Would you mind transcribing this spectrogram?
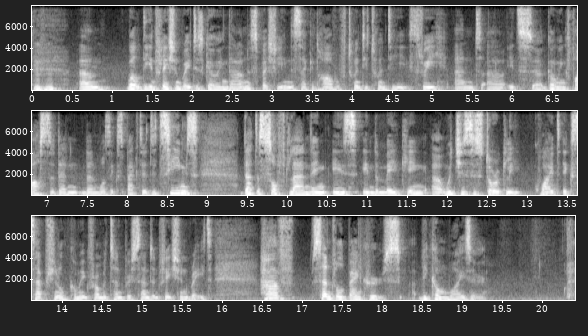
Mm-hmm. Um, well, the inflation rate is going down, especially in the second half of 2023, and uh, it's uh, going faster than, than was expected. It seems that a soft landing is in the making, uh, which is historically quite exceptional coming from a 10% inflation rate. Have central bankers become wiser?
